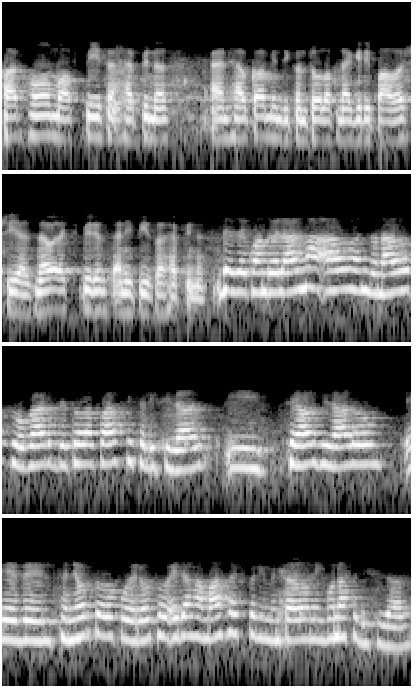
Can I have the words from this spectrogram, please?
her home of peace and happiness and have come in the control of negative power, she has never experienced any peace or happiness. Desde cuando el alma ha abandonado su hogar de toda paz y felicidad y se ha olvidado eh, del Señor Todopoderoso, ella jamás ha experimentado ninguna felicidad.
